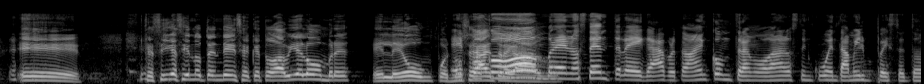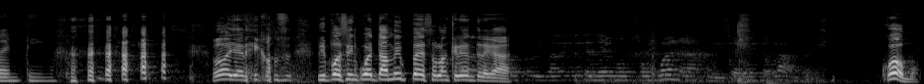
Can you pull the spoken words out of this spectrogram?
eh, que sigue siendo tendencia, que todavía el hombre, el león, pues no se ha entregado. El hombre no se entrega, pero te van a encontrar, me voy a ganar los 50 mil pesos de Tolentino. Oye, ni, ni por 50 mil pesos lo han querido entregar. ¿Cómo?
